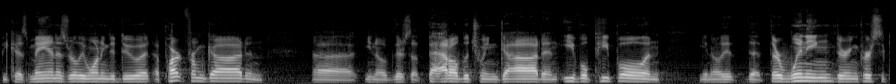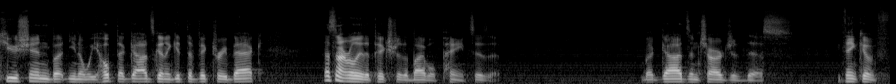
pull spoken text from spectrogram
because man is really wanting to do it apart from God and uh, you know, there's a battle between God and evil people, and you know that they're winning during persecution, but you know we hope that God's going to get the victory back. That's not really the picture the Bible paints, is it? But God's in charge of this. You think of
